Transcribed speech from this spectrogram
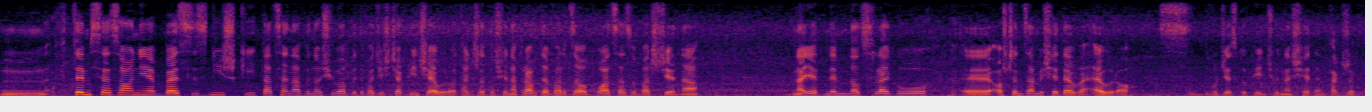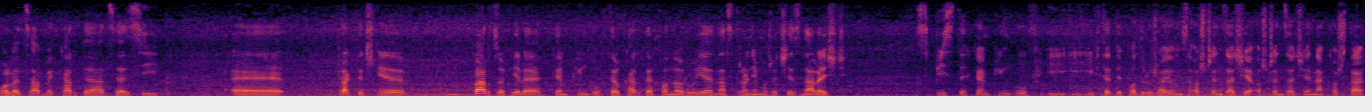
Mm, W tym sezonie bez zniżki ta cena wynosiłaby 25 euro, także to się naprawdę bardzo opłaca. Zobaczcie, na na jednym noclegu oszczędzamy 7 euro z 25 na 7. Także polecamy kartę ACSI. E, praktycznie bardzo wiele kempingów tę kartę honoruje. Na stronie możecie znaleźć spis tych kempingów i, i, i wtedy podróżując oszczędzacie, oszczędzacie na kosztach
